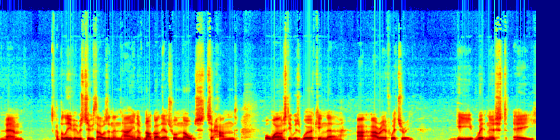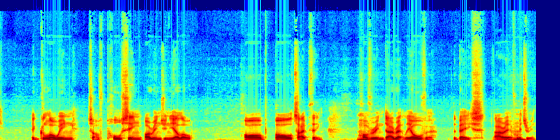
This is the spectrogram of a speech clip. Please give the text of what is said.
Mm. um, I believe it was 2009. I've not got the actual notes to hand, but Mm-hmm. whilst he was working there at RAF Wittering, he witnessed a a glowing sort of pulsing orange and yellow orb ball type thing Mm. hovering directly over the base RAF Mhm. Wittering,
